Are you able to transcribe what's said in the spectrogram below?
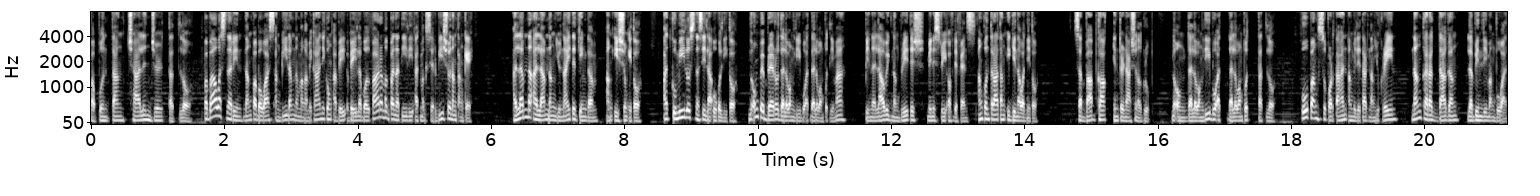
papuntang Challenger 3. Pabawas na rin ng pabawas ang bilang ng mga mekanikong ava- available para magpanatili at magserbisyo ng tangke. Alam na alam ng United Kingdom ang isyong ito at kumilos na sila ukol dito. Noong Pebrero 2025, pinalawig ng British Ministry of Defense ang kontratang iginawad nito sa Babcock International Group noong 2023 upang suportahan ang militar ng Ukraine ng karagdagang 15 buwan.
